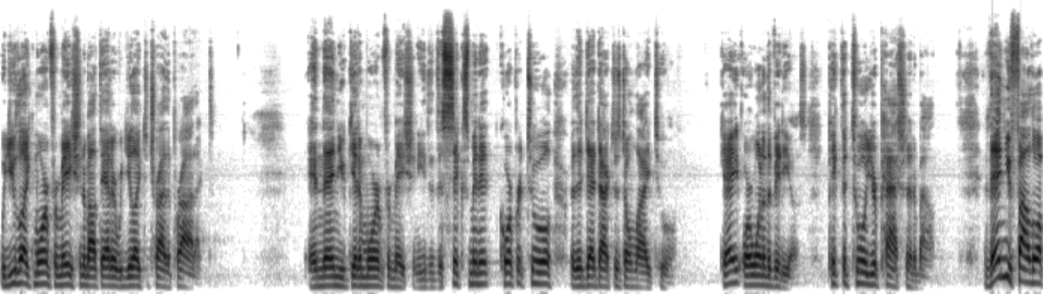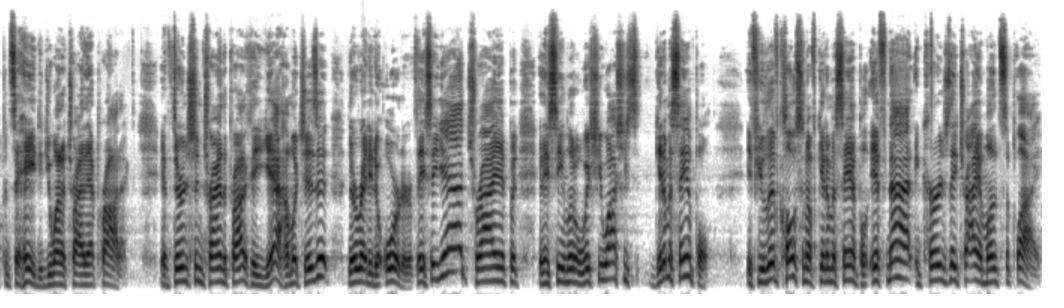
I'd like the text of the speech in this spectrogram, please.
Would you like more information about that, or would you like to try the product? And then you get more information, either the six minute corporate tool or the Dead Doctors Don't Lie tool. Okay, or one of the videos. Pick the tool you're passionate about. Then you follow up and say, hey, did you want to try that product? If they're interested in trying the product, they, yeah, how much is it? They're ready to order. If they say, yeah, try it, but and they seem a little wishy-washy, get them a sample. If you live close enough, get them a sample. If not, encourage they try a month supply.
